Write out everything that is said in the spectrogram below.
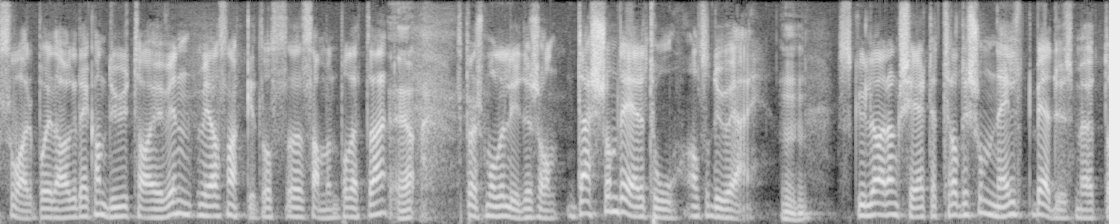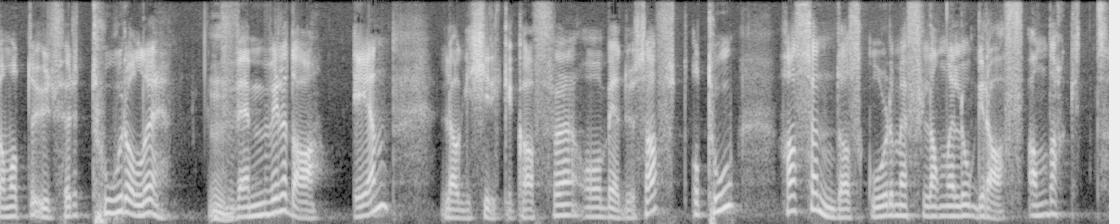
svare på i dag. Det kan du ta, Øyvind. Vi har snakket oss eh, sammen på dette. Ja. Spørsmålet lyder sånn. Dersom dere to, altså du og jeg, skulle arrangert et tradisjonelt bedehusmøte og måtte utføre to roller, hvem ville da? Én lage kirkekaffe og bedehussaft, og to ha søndagsskole med flanellografandakt?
